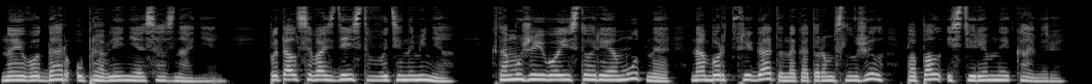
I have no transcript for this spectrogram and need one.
но его дар управления сознанием. Пытался воздействовать и на меня. К тому же его история мутная, на борт фрегата, на котором служил, попал из тюремной камеры.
